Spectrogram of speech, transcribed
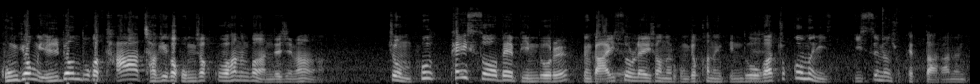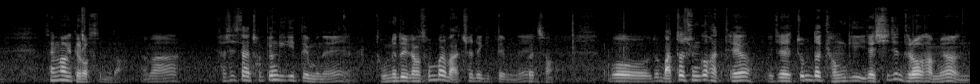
공격 일변도가 다 자기가 공 잡고 하는 건 안 되지만 좀 포- face-up의 빈도를 그러니까 isolation으로 공격하는 빈도가 조금은 있, 있으면 좋겠다라는 생각이 들었습니다. 아마 사실상 첫 경기이기 때문에 동료들이랑 손발 맞춰야 되기 때문에 그렇죠. 뭐 좀 맞춰준 것 같아요 이제 좀 더 경기 이제 시즌 들어가면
